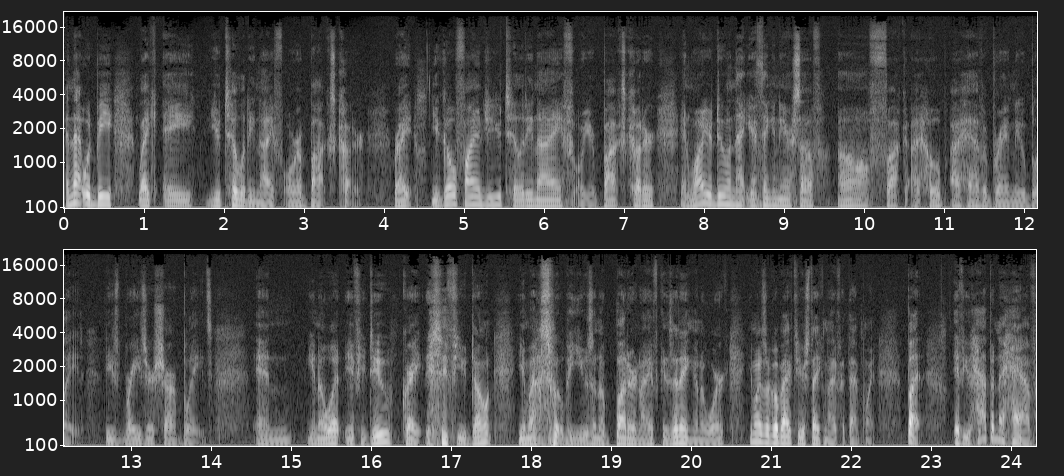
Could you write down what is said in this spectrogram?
And that would be like a utility knife or a box cutter right? You go find your utility knife or your box cutter, and while you're doing that, you're thinking to yourself, oh, fuck, I hope I have a brand new blade. These razor sharp blades. And you know what? If you do, great. if you don't, you might as well be using a butter knife because it ain't going to work. You might as well go back to your steak knife at that point. But if you happen to have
